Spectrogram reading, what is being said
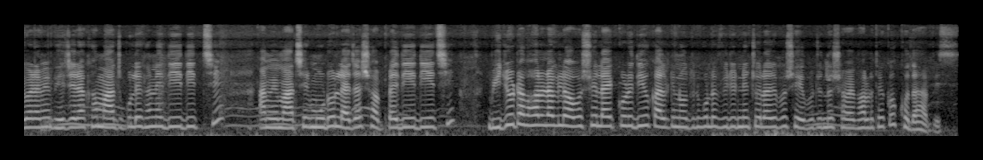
এবার আমি ভেজে রাখা মাছগুলো এখানে দিয়ে দিচ্ছি। আমি মাছের মুড়ো, লেজা সবটাই দিয়ে দিয়েছি। ভিডিওটা ভালো লাগলে অবশ্যই লাইক করে দিও। কালকে নতুন কোনো ভিডিও নিয়ে চলে আসব, সেই পর্যন্ত সবাই ভালো থেকো, খোদা হাফিজ।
